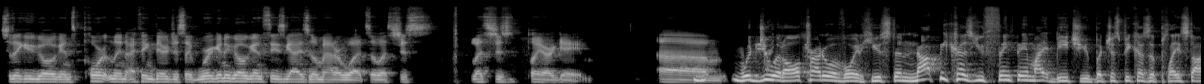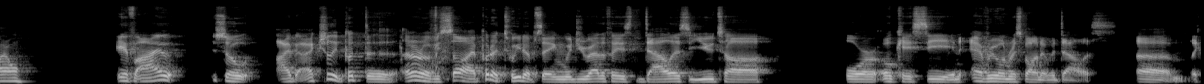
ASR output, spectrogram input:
so they could go against Portland. I think they're just like we're going to go against these guys no matter what. So let's just let's just play our game. Um, Would you at all try to avoid Houston? Not because you think they might beat you, but just because of play style. If I so I actually put the I don't know if you saw I put a tweet up saying would you rather face Dallas, Utah, or OKC, and everyone responded with Dallas um like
